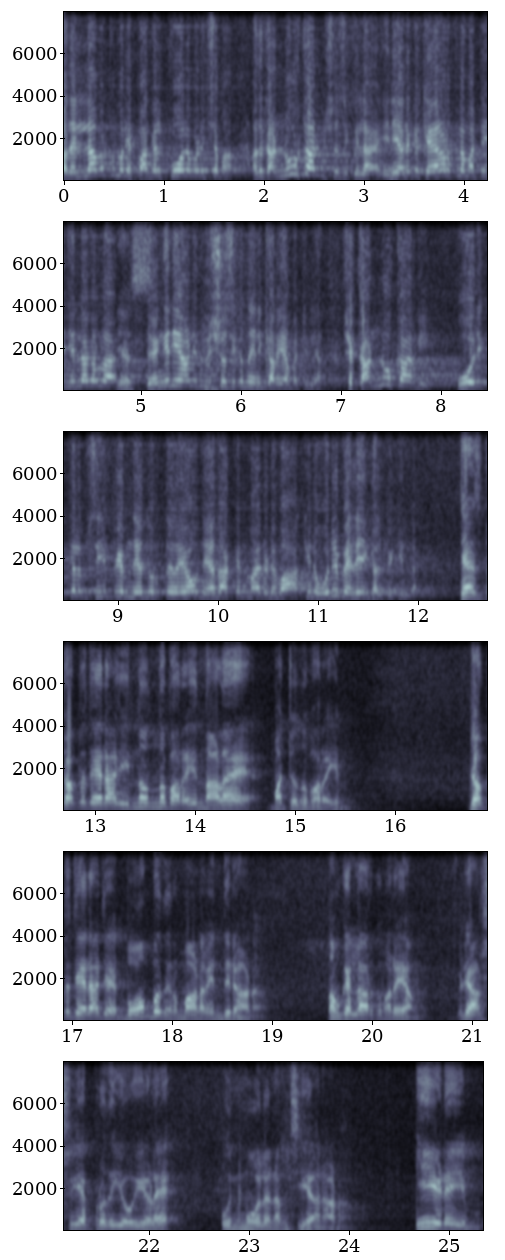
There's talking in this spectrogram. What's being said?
അതെല്ലാവർക്കും അറിയാം. പകൽ പോലെ വെളിച്ചമാ. അത് കണ്ണൂർക്കാർ വിശ്വസിക്കില്ല. ഇനി എനിക്ക് കേരളത്തിലെ മറ്റു ജില്ലകളിലെ. എങ്ങനെയാണ് ഇത് വിശ്വസിക്കുന്നത് എനിക്കറിയാൻ പറ്റില്ല. പക്ഷെ കണ്ണൂർക്കാരിൽ ഒരിക്കലും സി പി എം നേതൃത്വയോ നേതാക്കന്മാരുടെ വാക്കിന് ഒരു വിലയും കൽപ്പിക്കില്ല. യെസ് ഡോക്ടർ ജയരാജ് ഇന്നൊന്ന് പറയും നാളെ മറ്റൊന്ന് പറയും. ഡോക്ടർ ജയരാജ് ബോംബ് നിർമ്മാണം എന്തിനാണ്? നമുക്ക് എല്ലാവർക്കും അറിയാം രാഷ്ട്രീയ പ്രതിയോഗികളെ ഉന്മൂലനം ചെയ്യാനാണ്. ഈയിടെയും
